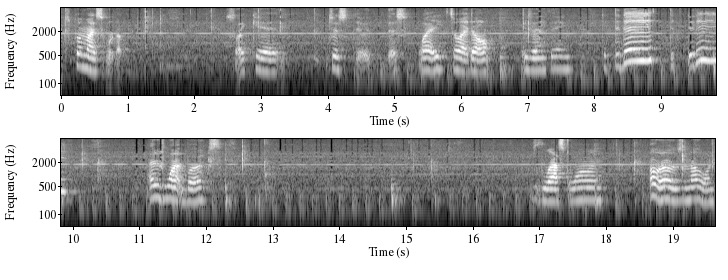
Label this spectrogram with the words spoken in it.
Just put my sword up. So I can just do it this way so I don't lose anything. I just want books. This is the last one. Oh no, there's another one.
